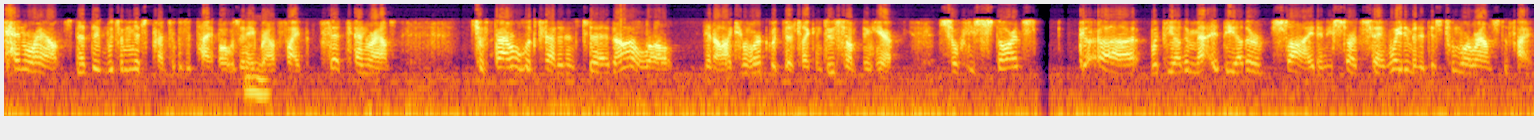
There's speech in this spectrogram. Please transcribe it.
10 rounds. That it was a misprint, it was a typo, it was an eight round fight. It said 10 rounds. So Farrell looked at it and said, oh, well, you know, I can work with this, I can do something here. So he starts uh, with the other ma- the other side, and he starts saying, wait a minute, there's two more rounds to fight.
